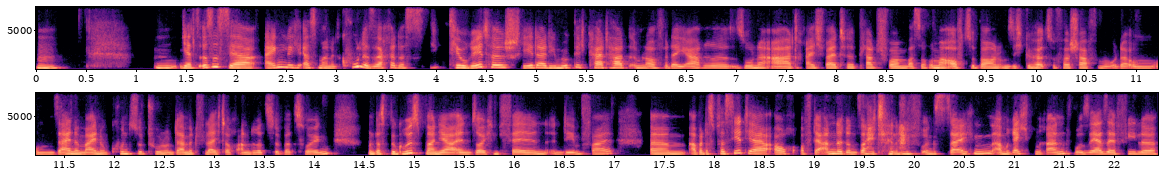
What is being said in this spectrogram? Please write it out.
Hm. Hm, jetzt ist es ja eigentlich erstmal eine coole Sache, dass theoretisch jeder die Möglichkeit hat, im Laufe der Jahre so eine Art Reichweite, Plattform, was auch immer aufzubauen, um sich Gehör zu verschaffen oder um, um seine Meinung kundzutun und damit vielleicht auch andere zu überzeugen. Und das begrüßt man ja in solchen Fällen in dem Fall. Ähm, aber das passiert ja auch auf der anderen Seite, in Anführungszeichen, am rechten Rand, wo sehr, sehr viele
